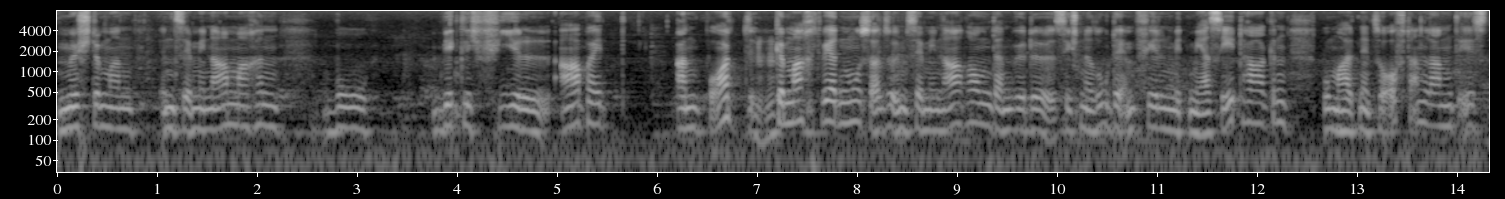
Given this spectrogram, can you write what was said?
Möchte man ein Seminar machen, wo wirklich viel Arbeit an Bord mhm. gemacht werden muss, also im Seminarraum, dann würde sich eine Route empfehlen mit mehr Seetagen, wo man halt nicht so oft an Land ist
